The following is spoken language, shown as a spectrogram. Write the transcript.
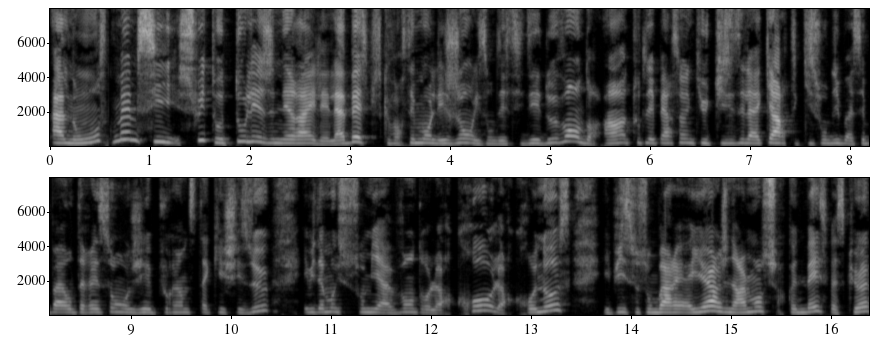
annonce, même si suite au tollé général et la baisse, puisque forcément les gens ils ont décidé de vendre, hein, toutes les personnes qui utilisaient la carte et qui se sont dit bah c'est pas intéressant, j'ai plus rien de stacké chez eux, évidemment ils se sont mis à vendre leur leur Cro, leur Chronos, et puis ils se sont barrés ailleurs, généralement sur Coinbase, parce que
